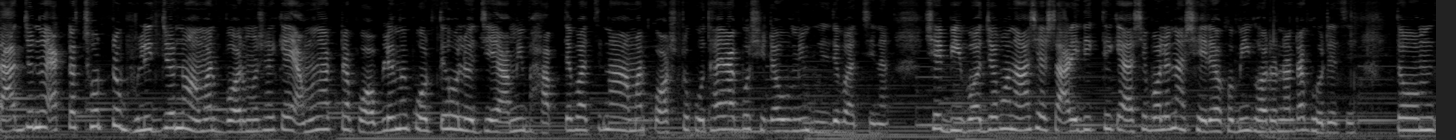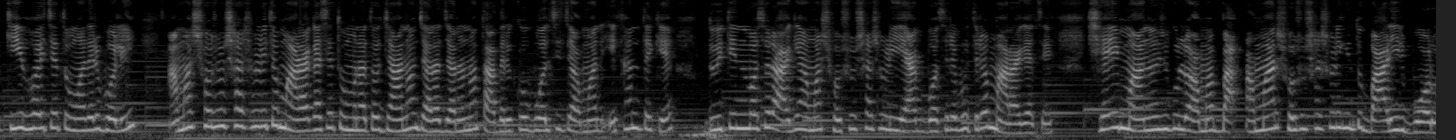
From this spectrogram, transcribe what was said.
তার জন্য একটা ছোট্ট ভুলির জন্য আমার বর্মশাইকে এমন একটা প্রবলেমে পড়তে হলো যে আমি ভাবতে পারছি না আমার কষ্ট কোথায় রাখব সেটাও আমি বুঝতে পারছি না। সেই বিপদ যখন আসে, চারিদিক থেকে আসে বলে না সেরকমই ঘটনাটা ঘটেছে। তো কি হয়েছে তোমাদের বলি? আমার শ্বশুর শাশুড়ি তো মারা গেছে, তোমরা তো জানো, যারা জানো না তাদেরকেও বলছি যে আমার এখান থেকে দুই তিন বছর আগে আমার শ্বশুর শাশুড়ি এক বছরের ভিতরে মারা গেছে। সেই মানুষগুলো আমার আমার শ্বশুর শাশুড়ি কিন্তু বাড়ির বড়।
